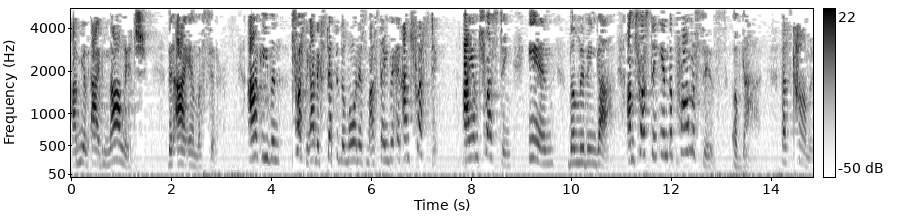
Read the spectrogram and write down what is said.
I merely, I acknowledge that I am a sinner. I'm even trusting. I've accepted the Lord as my Savior and I'm trusting. I am trusting in the living God. I'm trusting in the promises of God. That's common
